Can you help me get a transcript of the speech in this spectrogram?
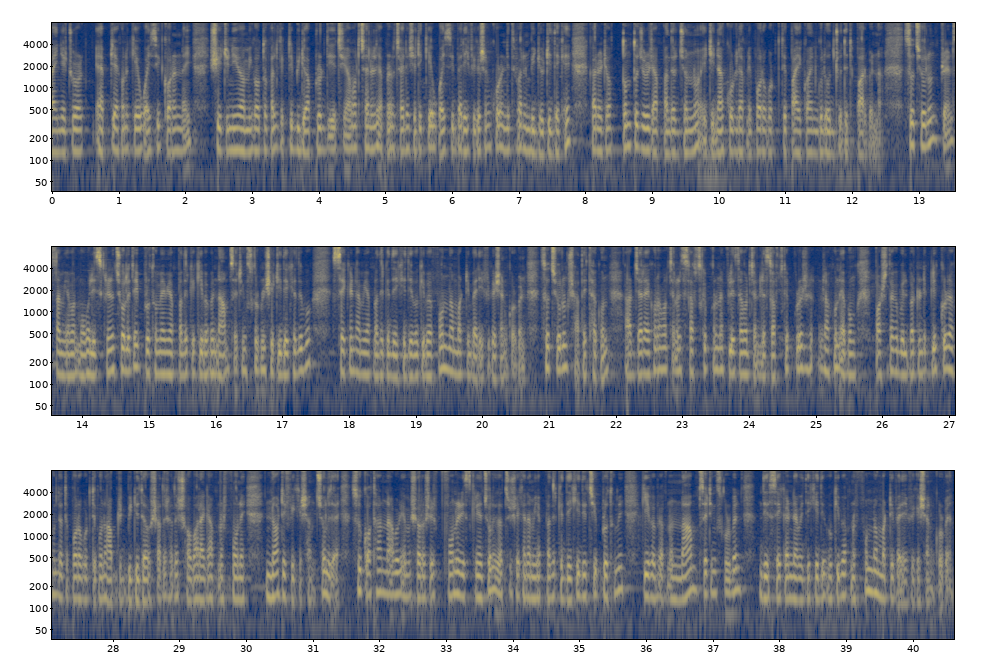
পাই নেটওয়ার্ক অ্যাপটি এখনও কেউ করেন নাই, সেটি নিয়ে আমি গতকালকে একটি ভিডিও আপলোড দিয়েছি। আমার চ্যানেলে আপনারা চাইলে সেটি কেউ ওয়াইসি ভেরিফিকেশন করে নিতে পারেন ভিডিওটি দেখে, কারণ এটি অত্যন্ত জরুরি আপনাদের জন্য। এটি না করলে আপনি পরবর্তীতে পাই কয়েনগুলো উজ্জ্ব দিতে পারবেন না। সো চলুন ফ্রেন্ডস আমি আমার মোবাইল স্ক্রিনে চলে যাই। প্রথমে আমি আপনাদেরকে কীভাবে নাম সেটিংস করবেন সেটি দেখে দেবো। সেকেন্ড আমি আপনাদেরকে দেখিয়ে দেবো কীভাবে ফোন নাম্বারটি ভেরিফিকেশন করবেন। সো চলুন সাথে থাকুন। আর যারা এখন আমার চ্যানেল সাবস্ক্রাইব করেন না প্লিজ আমার চ্যানেলে সাবস্ক্রাইব করে রাখুন এবং পাশে থাকা বেল বাটনটি ক্লিক করে রাখুন যাতে পরবর্তী কোনো আপডেট ভিডিও দেওয়ার সাথে সাথে সবার আগে আপনার ফোনে নোটিফিকেশান চলে যায়। সো কথা না বলে আমি সরাসরি ফোনের স্ক্রিনে চলে যাচ্ছি। সেখানে আমি আপনাদেরকে দেখিয়ে দিচ্ছি প্রথমে কীভাবে আপনার নাম সেটিংস করবেন, দিয়ে সেকেন্ডে আমি দেখিয়ে দেবো কীভাবে আপনার ফোন নাম্বারটি ভেরিফিকেশান করবেন।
